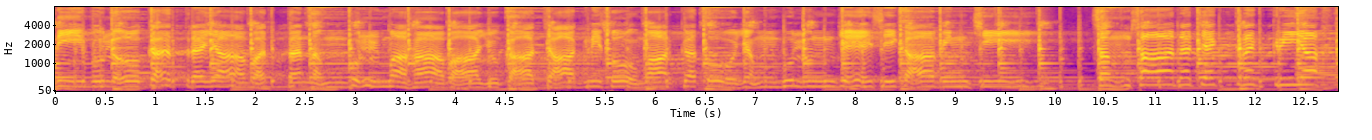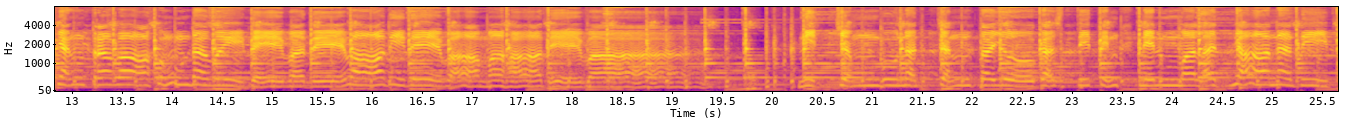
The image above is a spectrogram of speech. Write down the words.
నీవు లోకత్రయావర్తనంబుల్ మహావాయుకాచాగ్ని సోమార్గతోయంబులుంజేసి కావించి. సంసార చక్రక్రియ యంత్రవాహుండవై దేవదేవాదిదేవా మహాదేవా. నిత్యంబునత్యంత యోగస్థితిన్ నిర్మల జ్ఞాన దీప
